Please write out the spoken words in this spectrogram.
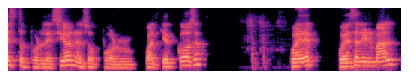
esto por lesiones o por cualquier cosa puede, puede salir mal,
